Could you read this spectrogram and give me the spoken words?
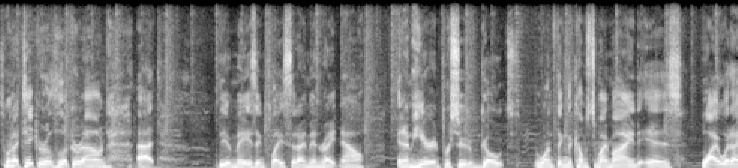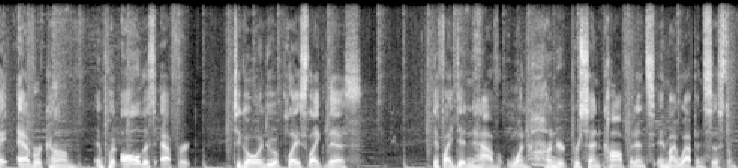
So when I take a look around at the amazing place that I'm in right now, and I'm here in pursuit of goats, the one thing that comes to my mind is, why would I ever come and put all this effort to go into a place like this if I didn't have 100% confidence in my weapon system?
